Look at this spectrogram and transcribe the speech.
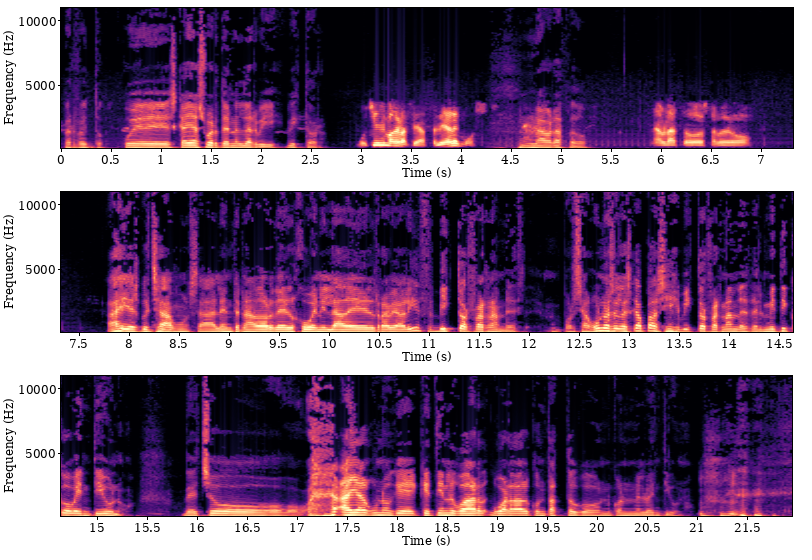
Perfecto. Pues que haya suerte en el derby, Víctor. Muchísimas gracias, pelearemos. Un abrazo. Un abrazo, hasta luego. Ahí escuchamos al entrenador del juvenil del Real Víctor Fernández. Por si a alguno se le escapa, sí, Víctor Fernández, del mítico 21. De hecho, hay alguno que, que tiene guardado el contacto con, con el 21.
